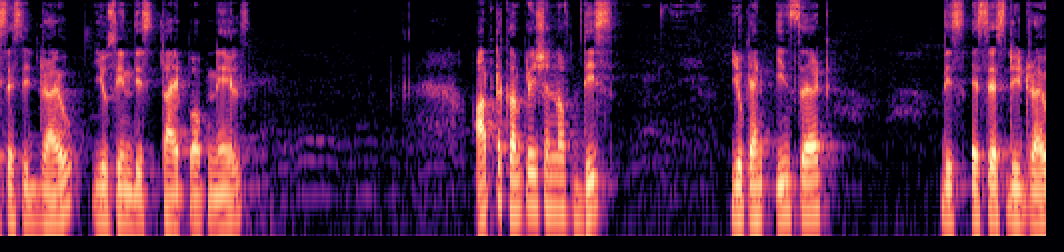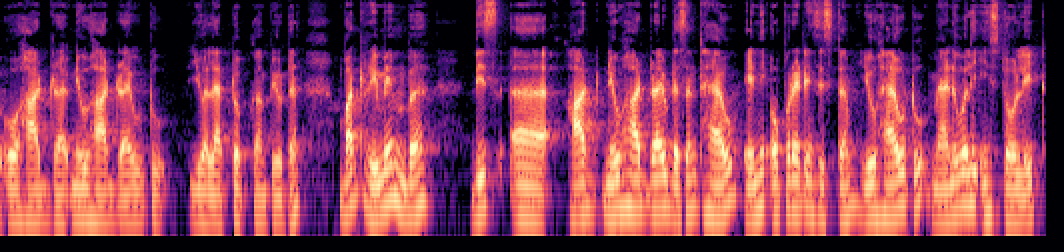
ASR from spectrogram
ssd drive using this type of nails. After completion of this you can insert this ssd drive or hard drive new hard drive to your laptop computer. But remember this uh, hard new hard drive doesn't have any operating system. You have to manually install it.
